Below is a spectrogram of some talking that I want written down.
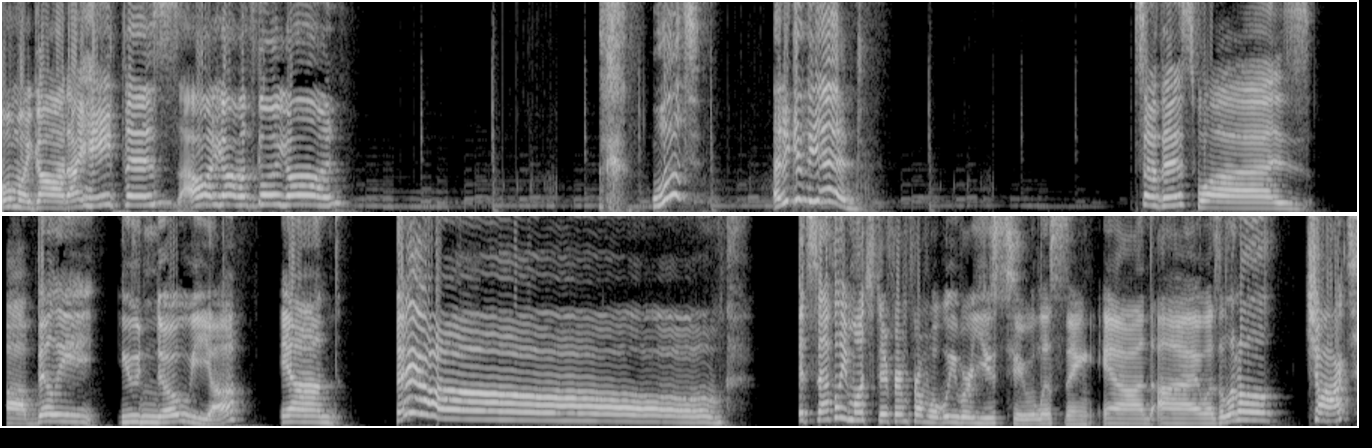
Oh my god, I hate this! Oh my god, what's going on? what? I didn't get the end! So this was uh, Billlie Eunoia and damn! It's definitely much different from what we were used to listening and I was a little shocked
